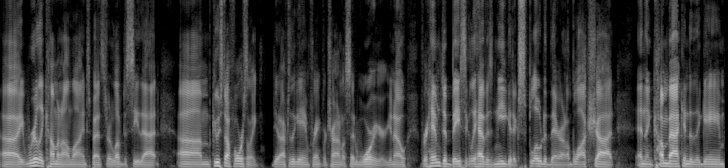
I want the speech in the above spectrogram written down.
uh, really coming online, Spencer. Love to see that. Um, Gustav Forsling, you know, after the game, Frank Vatrano said, "Warrior." You know, for him to basically have his knee get exploded there on a block shot and then come back into the game.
